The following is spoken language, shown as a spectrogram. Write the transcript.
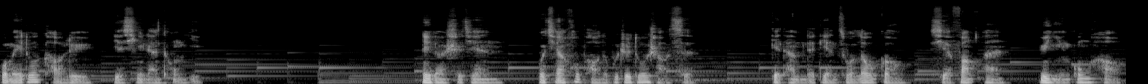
我没多考虑，也欣然同意。那段时间，我前后跑了不知多少次，给他们的店做 logo、写方案、运营公号、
